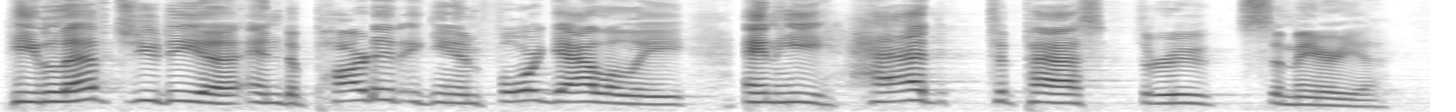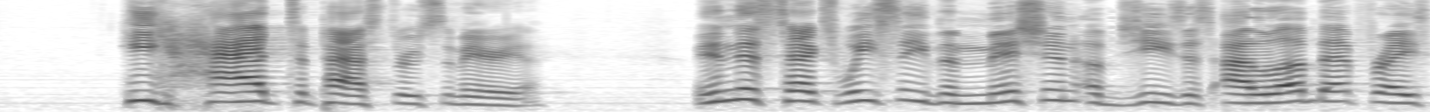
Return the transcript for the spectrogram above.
he left Judea and departed again for Galilee, and he had to pass through Samaria. He had to pass through Samaria. In this text, we see the mission of Jesus. I love that phrase.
